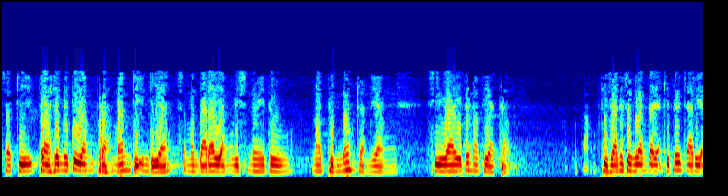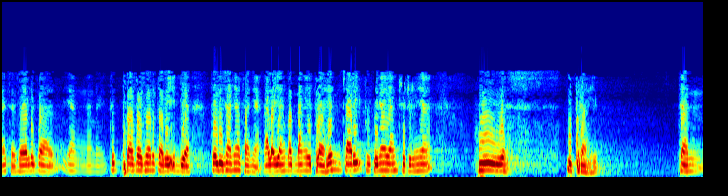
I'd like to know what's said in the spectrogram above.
jadi Ibrahim itu yang Brahman di India, sementara yang Wisnu itu Nabi Nuh dan yang Siwa itu Nabi Adam. Bisa kesimpulan kayak gitu cari aja. Saya lupa yang anu, itu. Profesor dari India. Tulisannya banyak. Kalau yang tentang Ibrahim cari bukunya yang judulnya Who was Ibrahim? Dan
